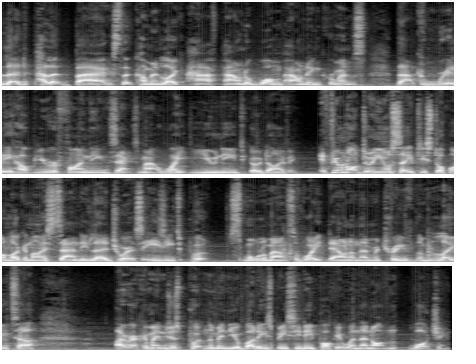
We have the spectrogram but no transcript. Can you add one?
lead pellet bags that come in like half pound or one pound increments, that can really help you refine the exact amount of weight you need to go diving. If you're not doing your safety stop on like a nice sandy ledge where it's easy to put small amounts of weight down and then retrieve them later, I recommend just putting them in your buddy's BCD pocket when they're not watching.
